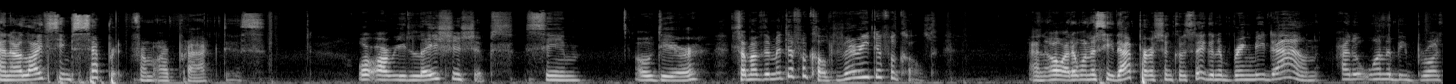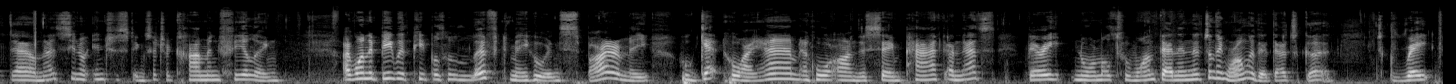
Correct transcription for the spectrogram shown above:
And our life seems separate from our practice. Or our relationships seem, oh dear, some of them are difficult, very difficult. And oh, I don't want to see that person because they're going to bring me down. I don't want to be brought down. That's, you know, interesting, such a common feeling. I want to be with people who lift me, who inspire me, who get who I am, and who are on the same path. And that's very normal to want that. And there's nothing wrong with it. That's good. It's great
